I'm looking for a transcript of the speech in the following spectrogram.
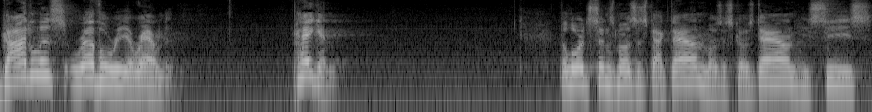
godless revelry around it. Pagan. The Lord sends Moses back down. Moses goes down. He sees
